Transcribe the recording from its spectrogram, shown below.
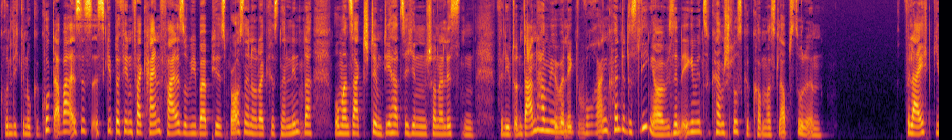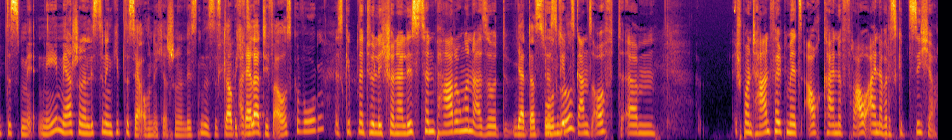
gründlich genug geguckt. Aber es ist, es gibt auf jeden Fall keinen Fall, so wie bei Pierce Brosnan oder Christian Lindner, wo man sagt, stimmt, die hat sich in einen Journalisten verliebt. Und dann haben wir überlegt, woran könnte das liegen? Aber wir sind irgendwie zu keinem Schluss gekommen. Was glaubst du denn? Vielleicht gibt es mehr, nee, mehr Journalistinnen gibt es ja auch nicht als Journalisten. Das ist, glaube ich, also, relativ ausgewogen. Es gibt natürlich Journalistenpaarungen, also ja, das, so das gibt es so. ganz oft. Ähm, spontan fällt mir jetzt auch keine Frau ein, aber das gibt es sicher.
